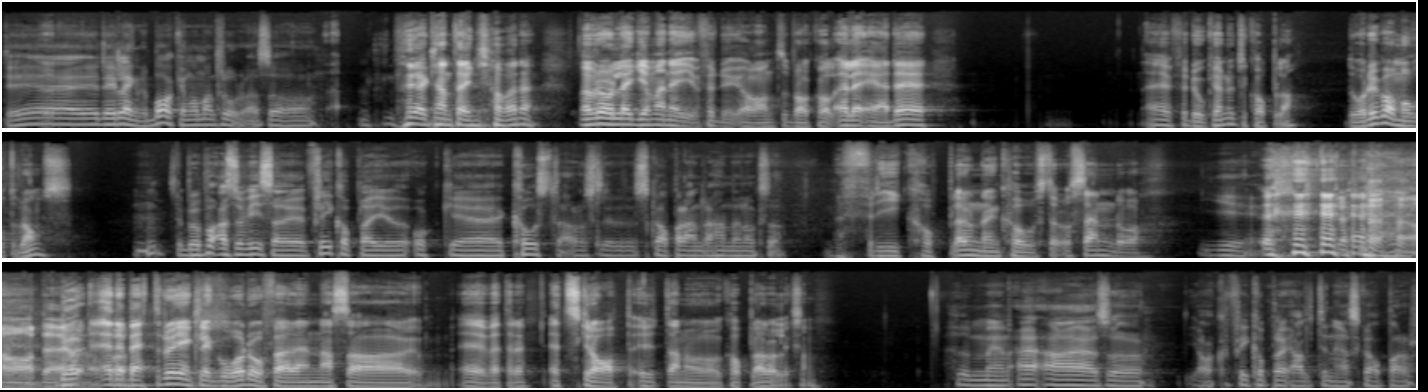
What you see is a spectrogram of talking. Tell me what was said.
Det, är, det är längre bak än vad man tror. Alltså, Jag kan tänka mig det. Men vadå lägger man i? För jag har inte bra koll. Eller är det... Nej, för då kan du inte koppla. Då är det bara motorbroms. mm, det beror på. Alltså vissa frikopplar ju och eh, coastrar och skapar andra handen också. Men frikoppla under en coaster och sen då? Yeah. ja, det då är, är det bättre att egentligen gå då för en, alltså, eh, vet du, det, ett skrap utan att koppla då liksom? Hur men, äh, äh, alltså, jag frikopplar ju alltid när jag skrapar.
